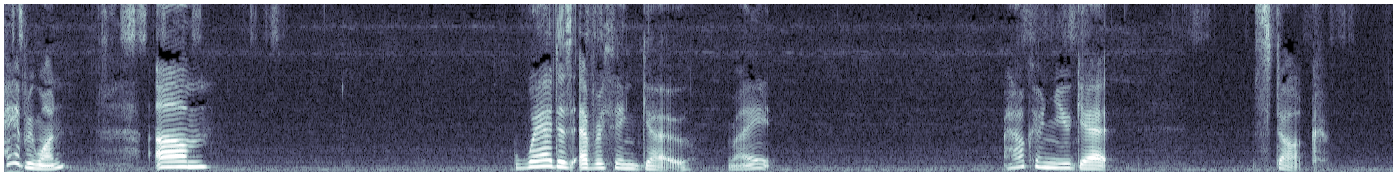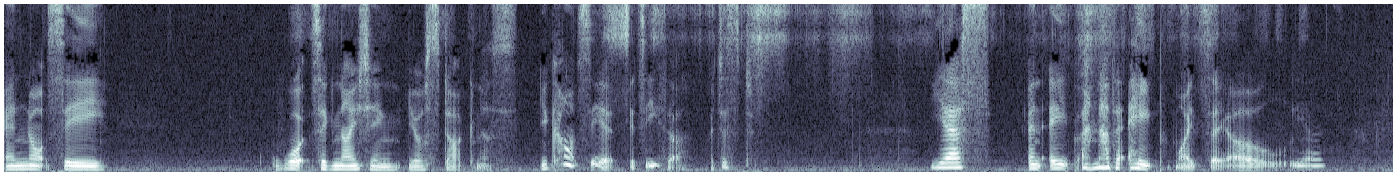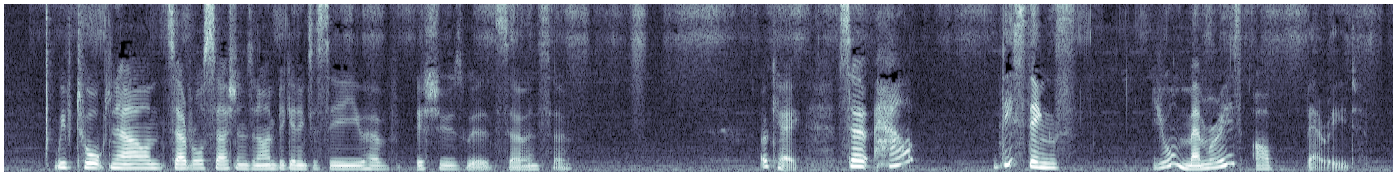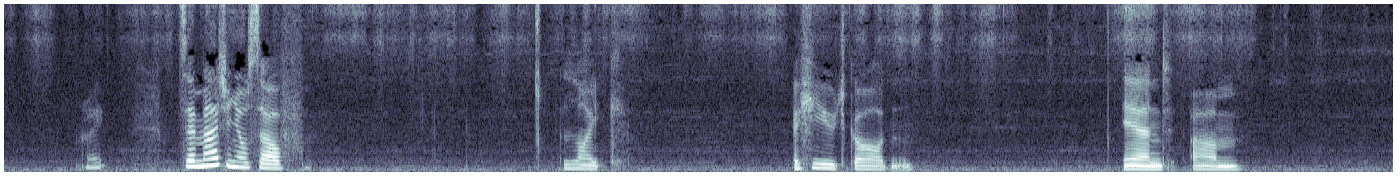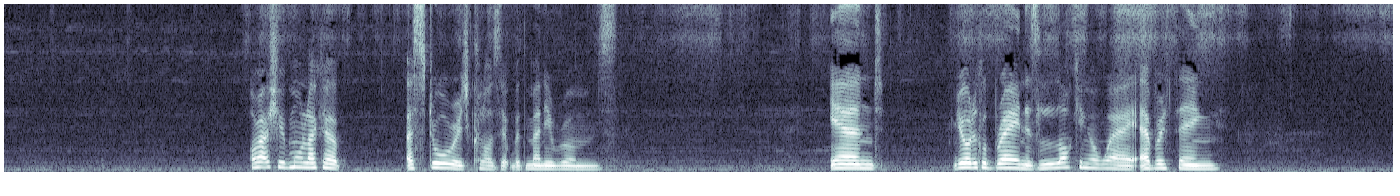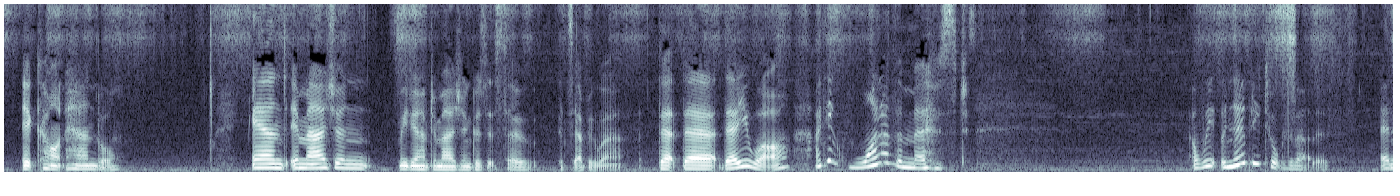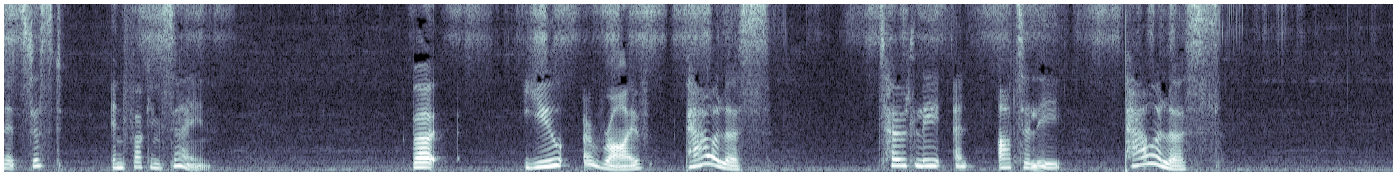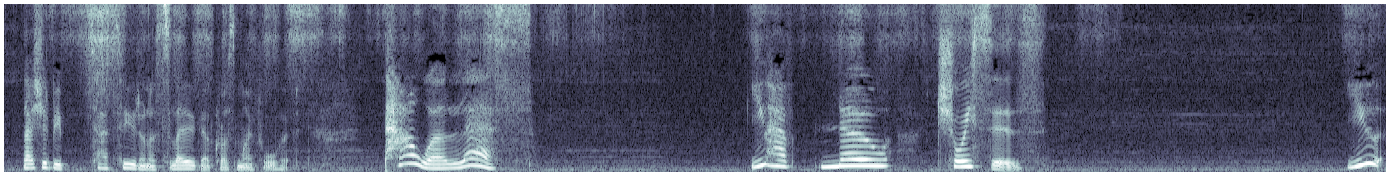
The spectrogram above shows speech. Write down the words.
Hey everyone. Um, where does everything go, right? How can you get stuck and not see what's igniting your stuckness? You can't see it. It's ether. I just. Yes, an ape, another ape might say, oh, yes. We've talked now on several sessions, and I'm beginning to see you have issues with so and so. Okay, so how these things, your memories are buried, right? So imagine yourself like a huge garden, and um, or actually more like a a storage closet with many rooms. And your little brain is locking away everything it can't handle. And imagine, we don't have to imagine because it's so, it's everywhere. That there, there you are. I think one of the most, we, nobody talks about this, and it's just in fucking sane. But you arrive powerless. Totally and utterly powerless. That should be tattooed on a slogan across my forehead. Powerless. You have no choices. You,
